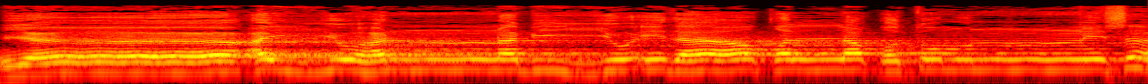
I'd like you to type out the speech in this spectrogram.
يا أيها النبي إذا طلقتم النساء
